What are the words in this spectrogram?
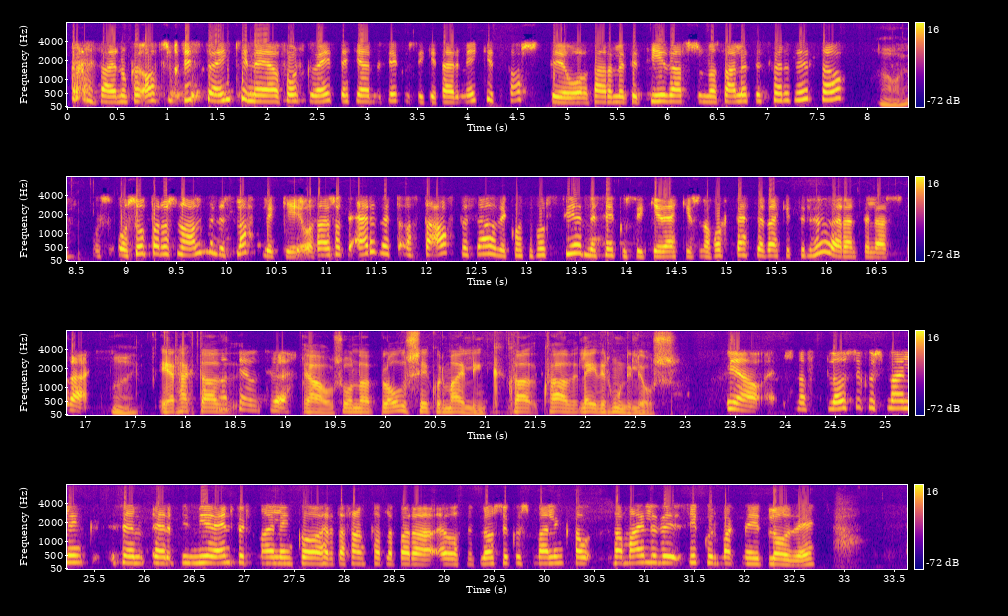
það er nú oft sem fyrstu enginni að fólk veit ekki að það er mikið þorsti og það er alveg til tíðar svona salættisferðir þá. Og, og svo bara svona almennu slappliki og það er svolítið erfitt ofta átt að segja því hvort að fólk sé með sykursíki eða ekki svona fólk dettur ekki til hugar endilega strax. Nei. Er hægt að, Það já, svona blóðsikur mæling, hvað, hvað leiðir hún í ljós? Já, svona blóðsökursmæling sem er mjög einföld mæling og er þetta framkalla bara ef það blóðsökursmæling þá, þá mælum við sykurmagni í blóði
